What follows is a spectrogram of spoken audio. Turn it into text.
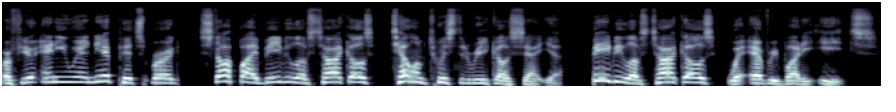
Or if you're anywhere near Pittsburgh, stop by Baby Loves Tacos, tell them Twisted Rico sent you. Baby Loves Tacos, where everybody eats.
